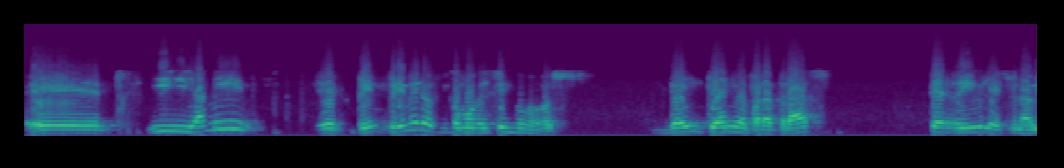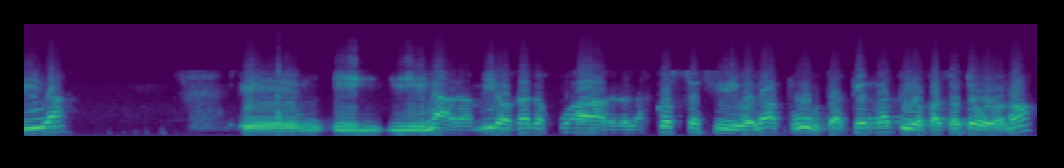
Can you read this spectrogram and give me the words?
Eh, y a mí, eh, primero que como decís vos, 20 años para atrás, terrible, es una vida. Eh, y, nada, miro acá los cuadros, las cosas y digo, la puta, qué rápido pasó todo, ¿no?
